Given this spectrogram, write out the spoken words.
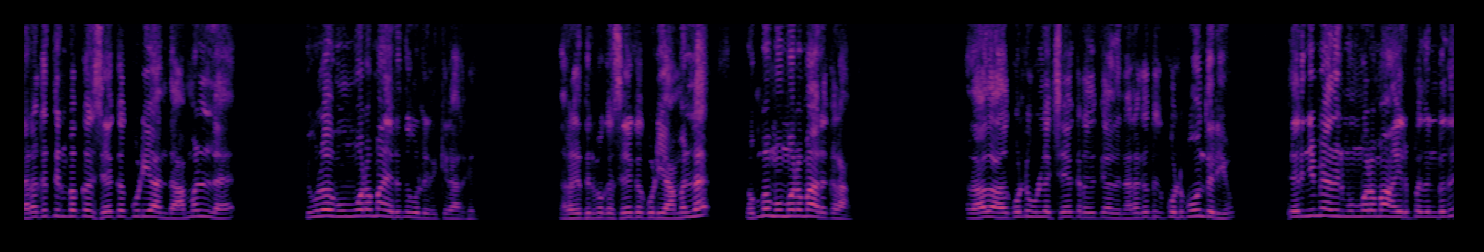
நரகத்தின் பக்கம் சேர்க்கக்கூடிய அந்த அமலில் இவ்வளோ மும்முரமாக இருந்து கொண்டு இருக்கிறார்கள் நரகத்தின் பக்கம் சேர்க்கக்கூடிய அமலில் ரொம்ப மும்முரமாக இருக்கிறாங்க. அதாவது அதை கொண்டு உள்ளே சேர்க்கறதுக்கு அது நரகத்துக்கு கொண்டு போகவும் தெரியும். தெரிஞ்சுமே அதில் மும்முரமாக இருப்பது என்பது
